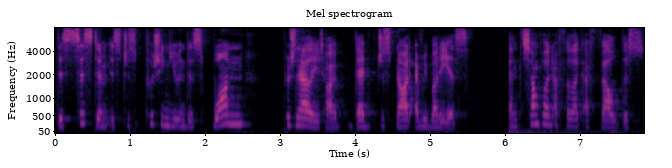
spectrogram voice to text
this system is just pushing you in this one personality type that just not everybody is. And at some point, I feel like I felt this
